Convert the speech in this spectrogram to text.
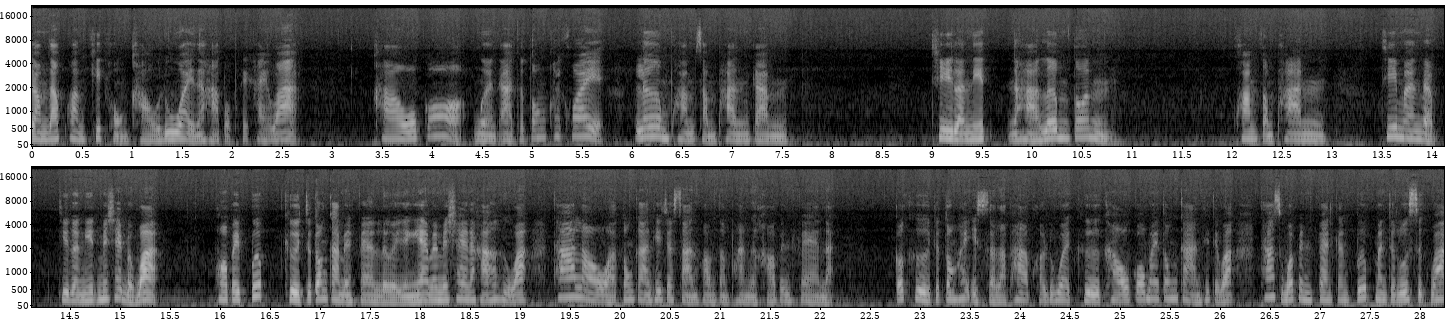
ยอมรับความคิดของเขาด้วยนะคะแบบคล้ายๆว่าเขาก็เหมือนอาจจะต้องค่อยๆ เริ่มความสัมพันธ์กันทีละนิดนะคะเริ่มต้นความสัมพันธ์ที่มันแบบทีละนิดไม่ใช่แบบว่า พอไปปุ๊บคือจะต้องการเป็นแฟนเลยอย่างเงี้ยไม่ไม่ใช่นะคะ ก็คือว่าถ้าเราอะต้องการที่จะสานความสัมพันธ์กับเขาเป็นแฟนอะก็คือจะต้องให้อิสระภาพเขาด้วย คือเขาก็ไม่ต้องการที่แต่ว่า ถ้าสมมติว่าเป็นแฟนกันปุ๊บมันจะรู้สึกว่า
